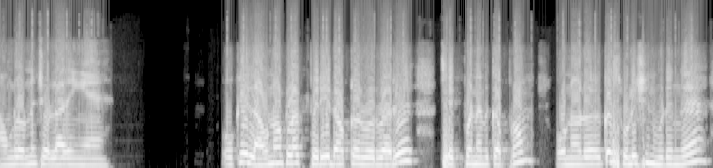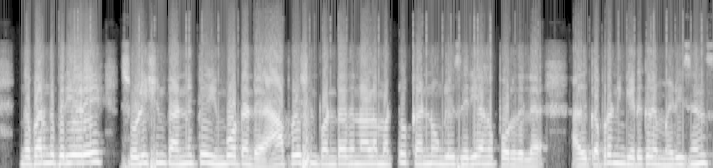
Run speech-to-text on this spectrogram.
அவங்கள ஒன்றும் சொல்லாதீங்க. ஓகே லெவன் ஓ கிளாக் பெரிய டாக்டர் வருவார். செக் பண்ணதுக்கு அப்புறம் உன்னோட இருக்க சொல்யூஷன் விடுங்க. இங்கே பாருங்க பெரியவரே சொல்யூஷன் கண்ணுக்கு இம்பார்ட்டன்ட் ஆப்ரேஷன் பண்ணுறதுனால மட்டும் கண் உங்களுக்கு சரியாக போகிறதில்ல அதுக்கப்புறம் நீங்கள் எடுக்கிற மெடிசன்ஸ்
